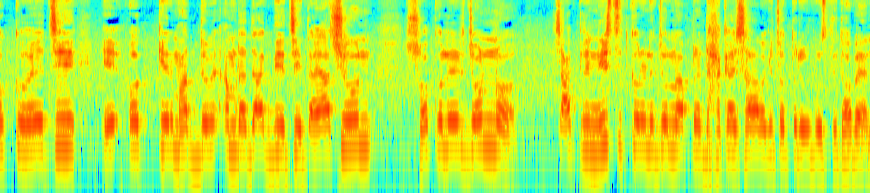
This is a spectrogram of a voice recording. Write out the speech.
ঐক্য হয়েছি, এ ঐক্যের মাধ্যমে আমরা ডাক দিয়েছি। তাই আসুন, সকলের জন্য চাকরি নিশ্চিতকরণের জন্য আপনি ঢাকায় শাহবাগী চত্বরে উপস্থিত হবেন।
